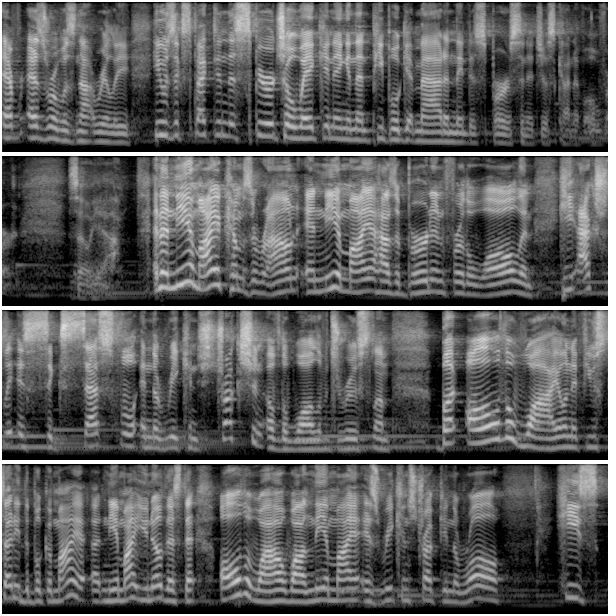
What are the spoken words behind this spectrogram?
Ezra was not really, he was expecting this spiritual awakening, and then people get mad and they disperse, and it's just kind of over. So, yeah. And then Nehemiah comes around, and Nehemiah has a burden for the wall, and he actually is successful in the reconstruction of the wall of Jerusalem. But all the while, and if you studied the book of Maya, uh, Nehemiah, you know this, that all the while, while Nehemiah is reconstructing the wall, he's,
